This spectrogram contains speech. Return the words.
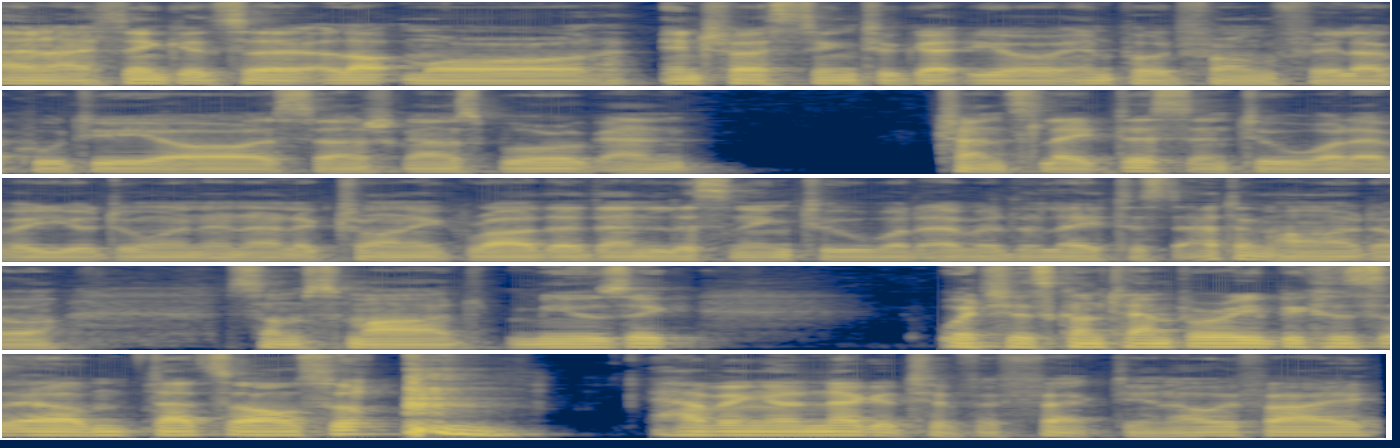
And i think it's a, a lot more interesting to get your input from Fela Kuti or Serge Gainsbourg and translate this into whatever you're doing in electronic rather than listening to whatever the latest atom heart or some smart music which is contemporary because um, that's also having a negative effect. You know, if I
